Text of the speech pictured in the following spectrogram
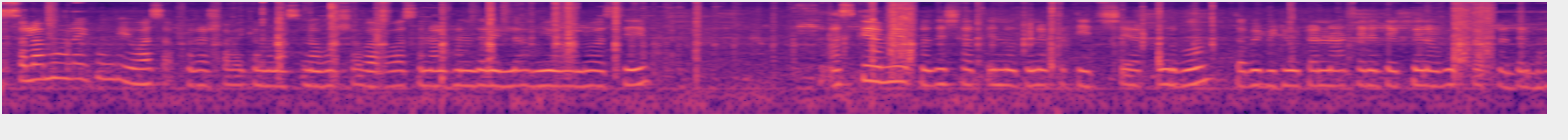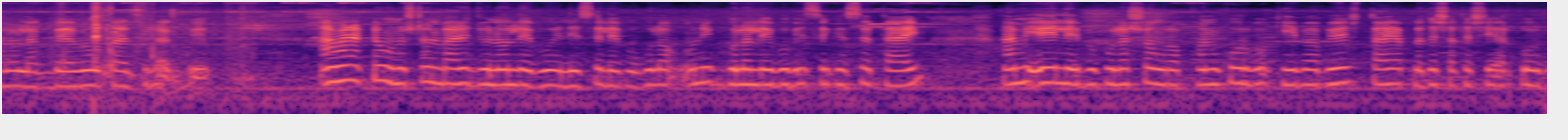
আসসালামু আলাইকুম ভিওয়াস আপনারা সবাই কেমন আছেন? অবশ্য ভালো আছেন, আলহামদুলিল্লাহ, আমিও ভালো আছি। আজকে আমি আপনাদের সাথে নতুন একটা টিপস শেয়ার করব, তবে ভিডিওটা না টেনে দেখবেন, অবশ্যই আপনাদের ভালো লাগবে এবং কাজে লাগবে। আমার একটা অনুষ্ঠান বাড়ির জন্য লেবু এনেছে, লেবুগুলো অনেকগুলো লেবু বেঁচে গেছে, তাই আমি এই লেবুগুলো সংরক্ষণ করব কীভাবে, তাই আপনাদের সাথে শেয়ার করব।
